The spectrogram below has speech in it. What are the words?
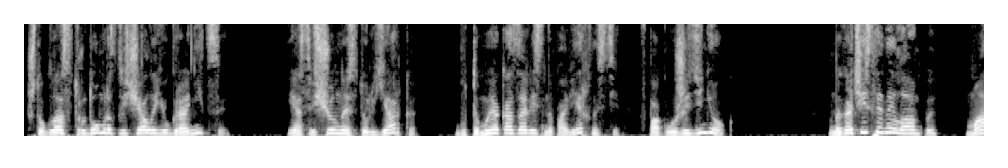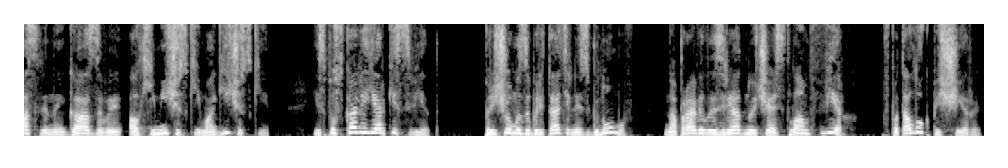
что глаз с трудом различал ее границы, и освещенная столь ярко, будто мы оказались на поверхности в погожий денек. Многочисленные лампы, масляные, газовые, алхимические и магические, испускали яркий свет, причем изобретательность гномов направила изрядную часть ламп вверх, в потолок пещеры,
